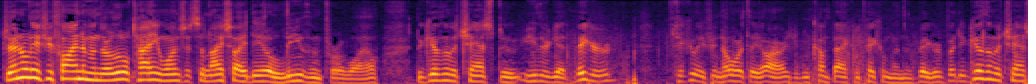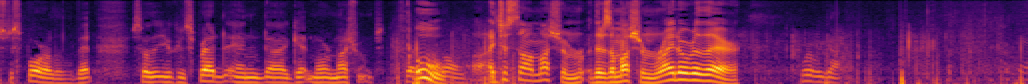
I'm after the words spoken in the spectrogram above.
Generally, if you find them and they're little tiny ones, it's a nice idea to leave them for a while to give them a chance to either get bigger particularly if you know what they are. You can come back and pick them when they're bigger, but you give them a chance to spore a little bit so that you can spread and uh, get more mushrooms. Ooh, I just saw a mushroom. There's a mushroom right over there. What do we got? Okay.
